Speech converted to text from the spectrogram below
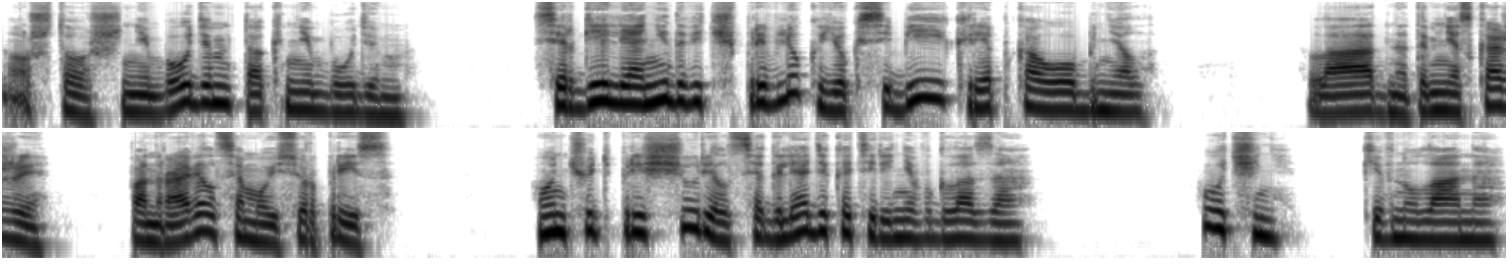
Ну что ж, не будем, так не будем. Сергей Леонидович привлек ее к себе и крепко обнял. «Ладно, ты мне скажи, понравился мой сюрприз?» Он чуть прищурился, глядя Катерине в глаза. «Очень», — кивнула она.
